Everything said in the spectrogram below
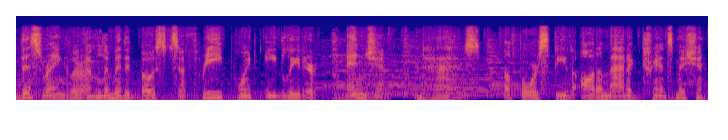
This Wrangler Unlimited boasts a 3.8-liter engine and has a 4-speed automatic transmission.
